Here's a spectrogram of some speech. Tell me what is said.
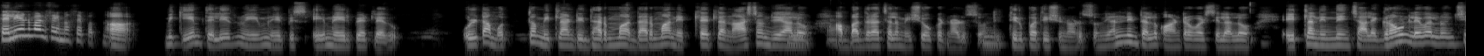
తెలియని వాళ్ళు ఫేమస్ అయిపోతున్నారు. మీకు ఏం తెలియదు నువ్వు ఏం నేర్పిస్ ఏం నేర్పించట్లేదు ఉల్టా మొత్తం ఇట్లాంటి ధర్మ ధర్మాన్ని ఎట్లా ఎట్లా నాశనం చేయాలో ఆ భద్రాచలం ఇష్యూ ఒకటి నడుస్తుంది తిరుపతి ఇష్యూ నడుస్తుంది అన్నింటిలో కాంట్రవర్సీలలో ఎట్లా నిందించాలి? గ్రౌండ్ లెవెల్ నుంచి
